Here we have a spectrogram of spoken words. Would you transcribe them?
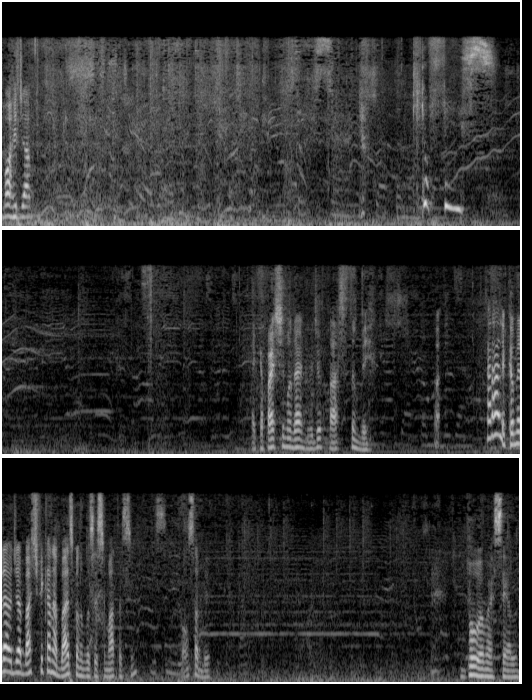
Morre, diabo. O que, que eu fiz? É que a parte de mandar nude eu faço também. Caralho, a câmera de abate fica na base quando você se mata assim? Bom saber. Boa, Marcelo.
